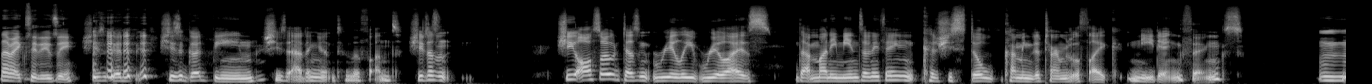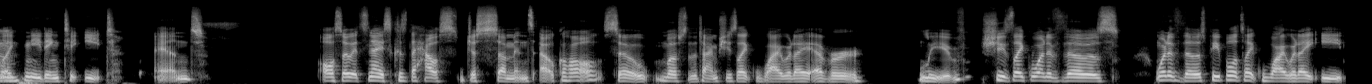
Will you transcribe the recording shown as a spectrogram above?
That makes it easy. She's a good she's a good bean. She's adding it to the funds. She doesn't she also doesn't really realize that money means anything cuz she's still coming to terms with like needing things, Mm. like needing to eat and also it's nice cuz the house just summons alcohol, so most of the time she's like why would I ever leave? She's like one of those one of those people it's like why would I eat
